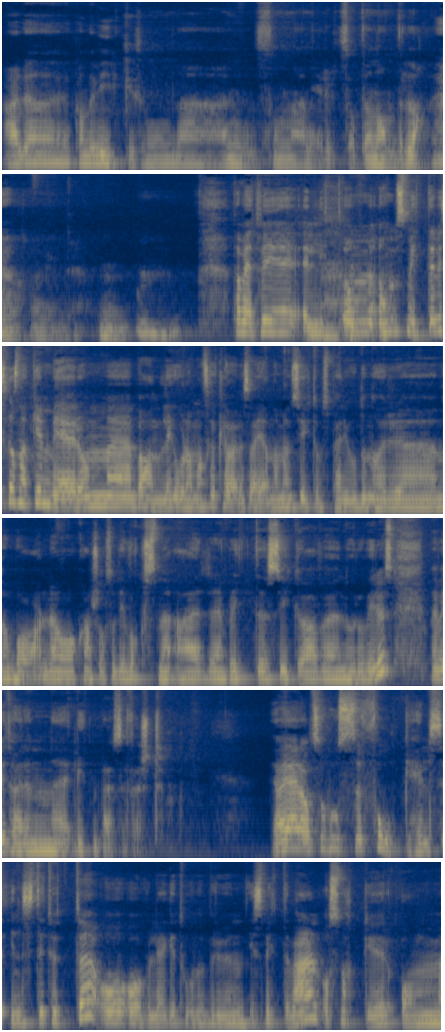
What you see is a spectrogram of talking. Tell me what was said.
det, kan det virke som om det er noen som er mer utsatt enn andre. da, eller noen som er mindre. Mm. Da vet vi litt om, om, smitte. Vi skal snakke mer om eh, behandling og hvordan man skal klare seg gjennom en sykdomsperiode når, eh, når barnet og kanskje også de voksne er blitt syke av norovirus. Men vi tar en eh, liten pause først. Ja, jeg er altså hos Folkehelseinstituttet og overlege Tone Brun i smittevern og snakker om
